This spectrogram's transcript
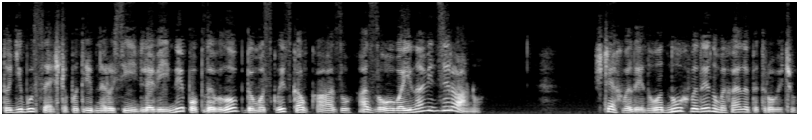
тоді б усе, що потрібне Росії для війни, попливло б до Москви з Кавказу, Азова і навіть з Ірану. Ще хвилину, одну хвилину, Михайле Петровичу.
